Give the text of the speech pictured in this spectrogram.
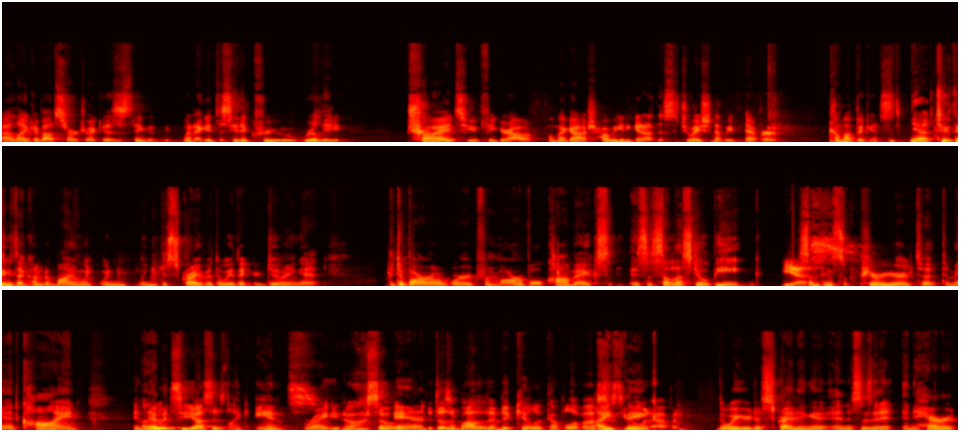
I like about Star Trek is thing when I get to see the crew really try to figure out, oh my gosh, how are we going to get out of this situation that we've never come up against? Yeah. Two things that come to mind when, when, when you describe it the way that you're doing it. To borrow a word from Marvel Comics, it's a celestial being, Yes, something superior to, to mankind. and uh, they would see us as like ants, Right. You know, so And- it doesn't bother them to kill a couple of us. I what think- would happen. The way you're describing it, and this is an inherent,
